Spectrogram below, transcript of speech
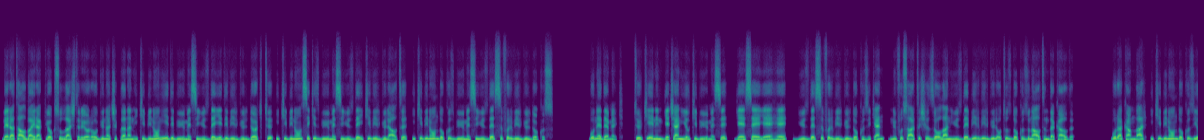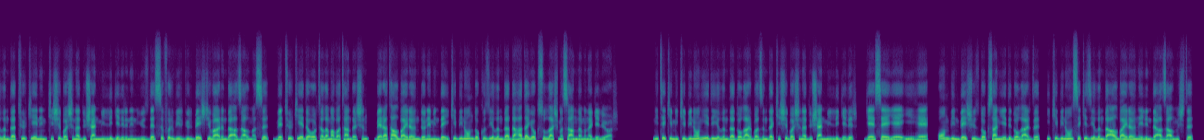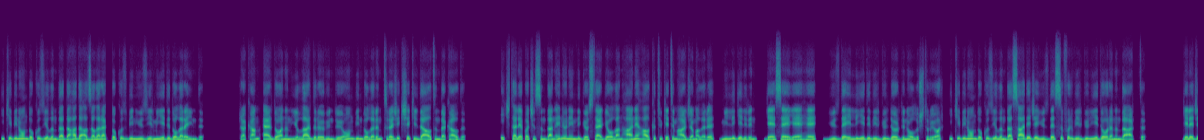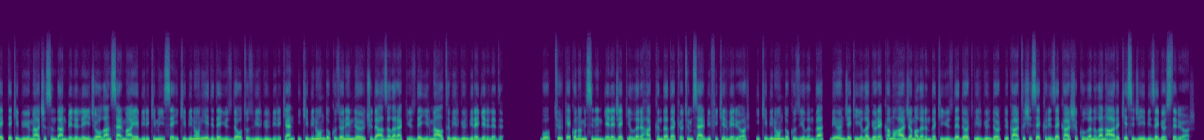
Berat Albayrak yoksullaştırıyor o gün açıklanan 2017 büyümesi %7,4'tü, 2018 büyümesi %2,6, 2019 büyümesi %0,9. Bu ne demek? Türkiye'nin geçen yılki büyümesi, GSYH, %0,9 iken, nüfus artış hızı olan %1,39'un altında kaldı. Bu rakamlar, 2019 yılında Türkiye'nin kişi başına düşen milli gelirinin %0,5 civarında azalması ve Türkiye'de ortalama vatandaşın, Berat Albayrak'ın döneminde 2019 yılında daha da yoksullaşması anlamına geliyor. Nitekim 2017 yılında dolar bazında kişi başına düşen milli gelir, GSYİH, 10.597 dolardı, 2018 yılında Albayrak'ın elinde azalmıştı, 2019 yılında daha da azalarak 9.127 dolara indi. Rakam, Erdoğan'ın yıllardır övündüğü 10.000 doların trajik şekilde altında kaldı. İç talep açısından en önemli gösterge olan hane halkı tüketim harcamaları, milli gelirin, GSYH, %57,4'ünü oluşturuyor, 2019 yılında sadece %0,7 oranında arttı. Gelecekteki büyüme açısından belirleyici olan sermaye birikimi ise 2017'de %30,1 iken, 2019 önemli ölçüde azalarak %26,1'e geriledi. Bu, Türk ekonomisinin gelecek yılları hakkında da kötümser bir fikir veriyor. 2019 yılında, bir önceki yıla göre kamu harcamalarındaki %4,4'lük artış ise krize karşı kullanılan ağrı kesiciyi bize gösteriyor.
